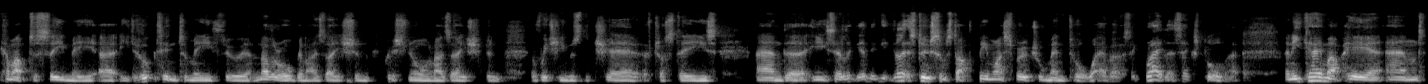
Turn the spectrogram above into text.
come up to see me. Uh, he'd hooked into me through another organisation, Christian organisation, of which he was the chair of trustees. And uh, he said, let's do some stuff, be my spiritual mentor, whatever. I said, great, let's explore that. And he came up here and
